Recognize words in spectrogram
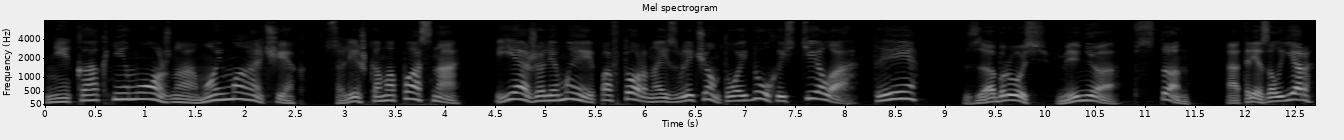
«Никак не можно, мой мальчик. Слишком опасно. Ежели мы повторно извлечем твой дух из тела, ты...» «Забрось меня в стан!» — отрезал Яр,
